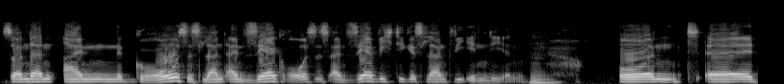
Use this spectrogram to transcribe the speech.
sondern ein großes Land, ein sehr großes, ein sehr wichtiges Land wie Indien. Hm. Und äh,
